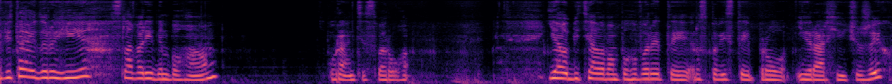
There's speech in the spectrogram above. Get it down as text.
Вітаю, дорогі! Слава рідним богам! Уранці сварога. Я обіцяла вам поговорити, розповісти про ієрархію чужих,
